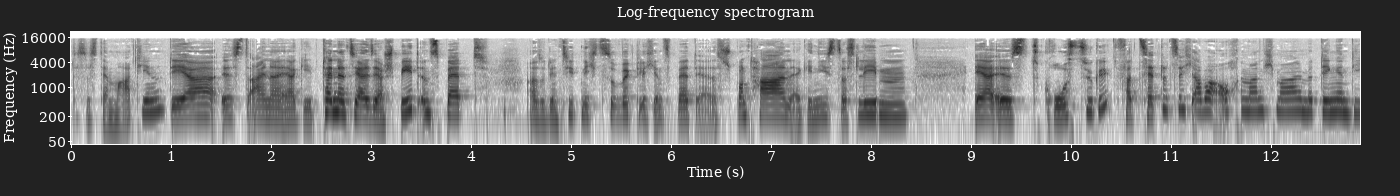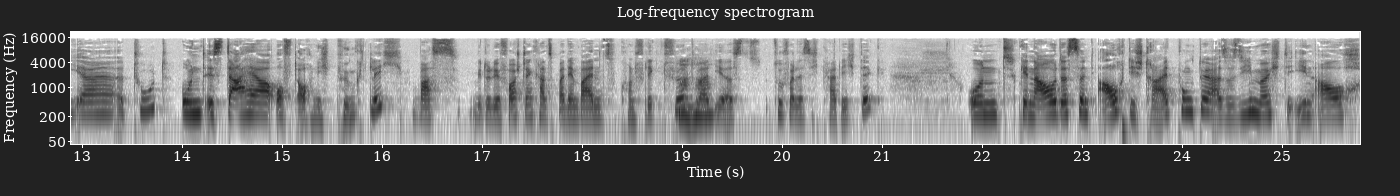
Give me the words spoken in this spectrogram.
das ist der Martin, der ist einer, er geht tendenziell sehr spät ins Bett, also den zieht nichts so wirklich ins Bett, er ist spontan, er genießt das Leben, er ist großzügig, verzettelt sich aber auch manchmal mit Dingen, die er äh, tut und ist daher oft auch nicht pünktlich, was, wie du dir vorstellen kannst, bei den beiden zu Konflikt führt, weil ihr ist Zuverlässigkeit wichtig. Und genau das sind auch die Streitpunkte. Also sie möchte ihn auch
